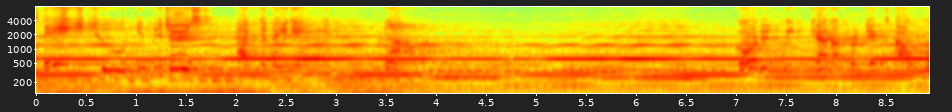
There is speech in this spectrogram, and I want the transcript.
Stage two emitters activating now. Gordon, we cannot predict how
